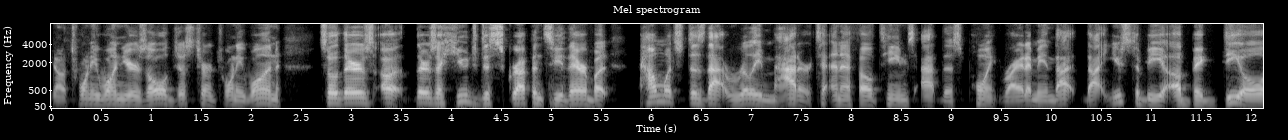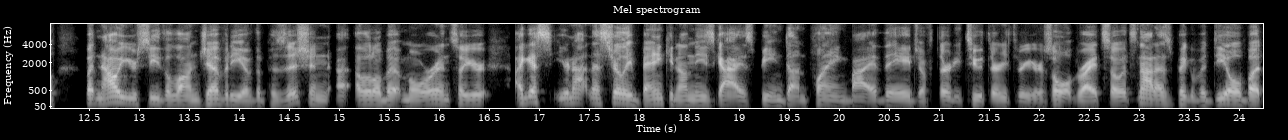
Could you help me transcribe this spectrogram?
you know 21 years old, just turned 21. So there's a there's a huge discrepancy there, but how much does that really matter to NFL teams at this point, right? I mean, that that used to be a big deal, but now you see the longevity of the position a, a, little bit more and so you're I guess you're not necessarily banking on these guys being done playing by the age of 32, 33 years old, right? So it's not as big of a deal, but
